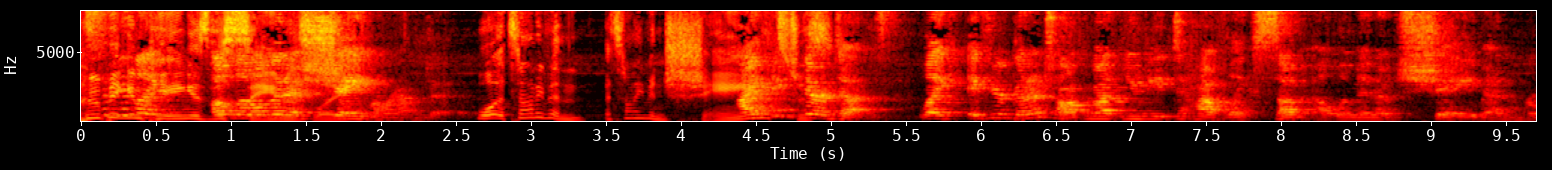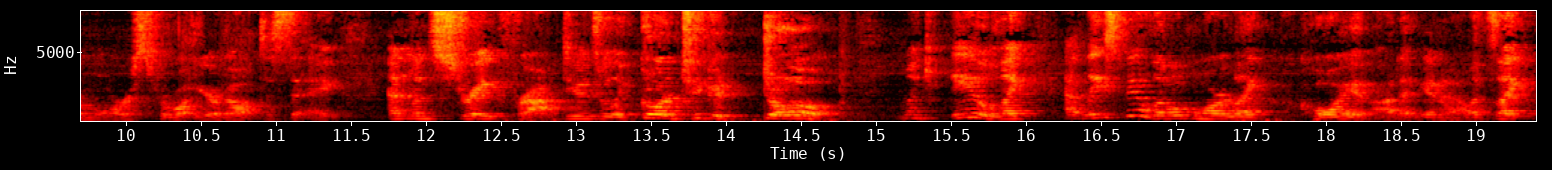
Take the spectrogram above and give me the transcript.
pooping and like peeing is the a little same bit of as like shame around it. well, it's not even it's not even shame. I think just, there does. Like, if you're gonna talk about, it, you need to have like some element of shame and remorse for what you're about to say. And when straight frat dudes are like, "Gotta take a dump," I'm like, "Ew!" Like, at least be a little more like coy about it. You know, it's like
